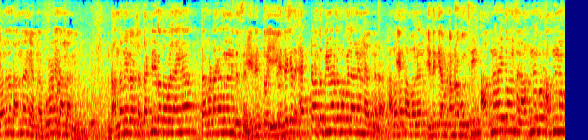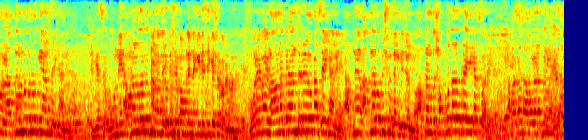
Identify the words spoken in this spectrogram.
চলে তো দান্দামি আপনার পুরোটাই দান্দামি। দান্দামি ব্যবসা চাকরির কথা বলে আইনা তারপর টাকাগুলো নিতেছে এদের তো এই এদেরকে একটাও তো বিমার কথা বলে আনেন না আপনারা আবার কথা বলেন। এদেরকে আমরা বলছি? আপনারাই তো আনছেন আপনি আপনি না বলেন আপনার মতো লোকই আনছে এখানে। ঠিক আছে উনি আপনার মতো লোক আমাদের আছে। অফিসের কমপ্লেন নাকি এটা জিজ্ঞাসা করেন আমাদেরকে। ওরে ভাই মাওনা ব্রাঞ্চের লোক আছে এখানে। আপনি আপনার অফিস খুঁজেন কি জন্য? আপনার মতো সভ্যতার উপরে এই কাজ করে। আবার কথা বলেন আপনি। এত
